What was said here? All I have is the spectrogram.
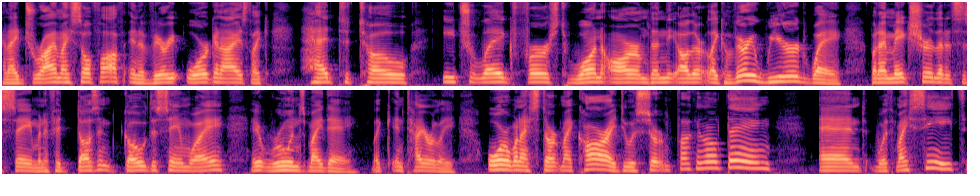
and I dry myself off in a very organized, like head to toe, each leg first, one arm, then the other, like a very weird way. But I make sure that it's the same. And if it doesn't go the same way, it ruins my day, like entirely. Or when I start my car, I do a certain fucking little thing and with my seat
